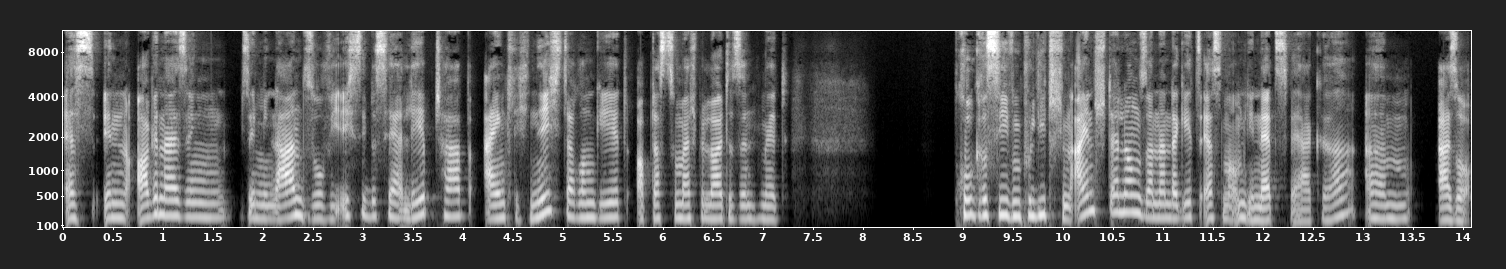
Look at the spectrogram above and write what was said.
es in Organizing-Seminaren, so wie ich sie bisher erlebt habe, eigentlich nicht darum geht, ob das zum Beispiel Leute sind mit progressiven politischen Einstellungen, sondern da geht es erstmal um die Netzwerke. Ähm, also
